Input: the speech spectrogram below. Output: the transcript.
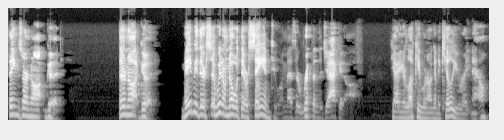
things are not good. They're not good. Maybe they're we don't know what they were saying to him as they're ripping the jacket off. Yeah, you're lucky we're not going to kill you right now.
